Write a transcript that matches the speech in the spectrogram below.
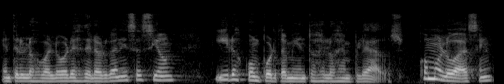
entre los valores de la organización y los comportamientos de los empleados. ¿Cómo lo hacen?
